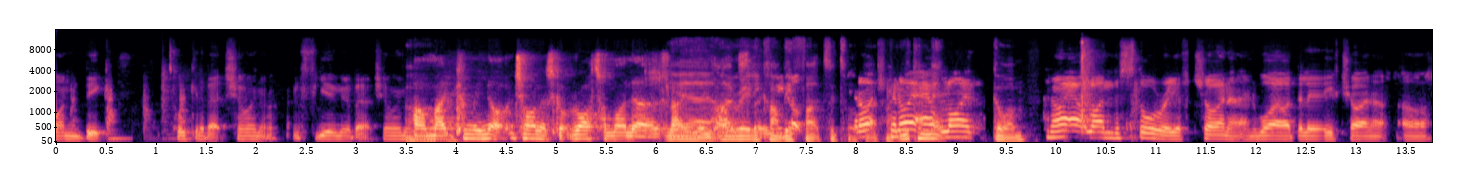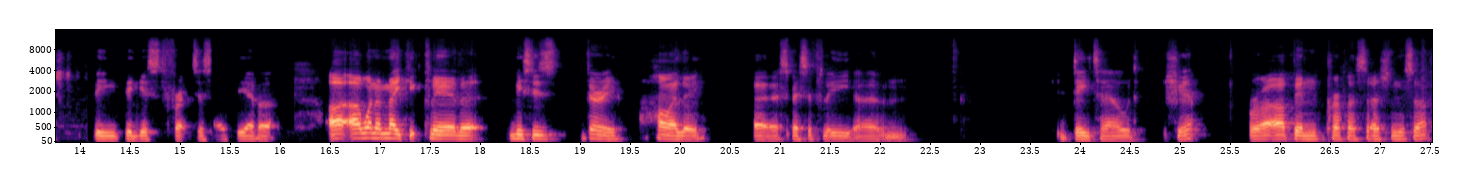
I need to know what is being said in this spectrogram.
One big talking about China and fuming about China. Oh, mate, can we not? China's got right on my nerves lately. yeah i really can't be Can fucked to talk Can I, about China. can We I can ma- outline go on Can I outline the story of China and why I believe China are the biggest threat to safety ever? I, I want to make it clear that this is very highly, uh, specifically um, detailed shit. Right, I've been proper searching this up.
